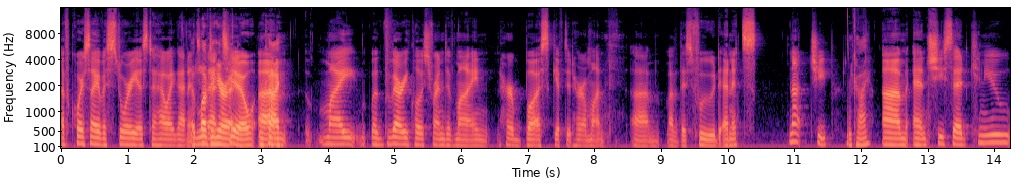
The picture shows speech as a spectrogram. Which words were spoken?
of course, I have a story as to how I got into love to that hear it. too. Um, Okay. my a very close friend of mine, her boss gifted her a month um, of this food, and it's not cheap. Okay. Um, and she said, "Can you?"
